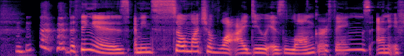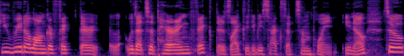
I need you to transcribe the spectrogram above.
the thing is i mean so much of what i do is longer things and if you read a longer fic there that's a pairing fic there's likely to be sex at some point you know so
